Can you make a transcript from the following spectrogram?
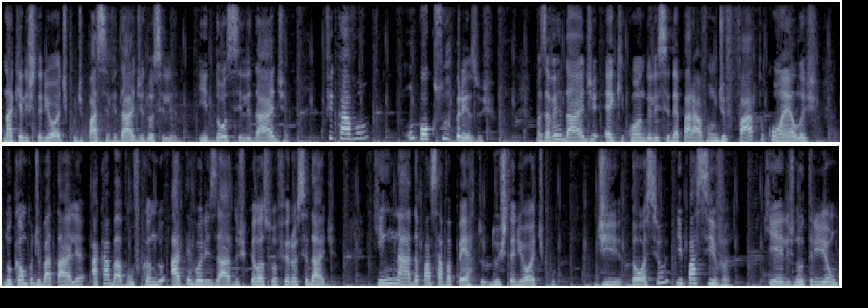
naquele estereótipo de passividade e docilidade, ficavam um pouco surpresos. Mas a verdade é que quando eles se deparavam de fato com elas no campo de batalha, acabavam ficando aterrorizados pela sua ferocidade que em nada passava perto do estereótipo de dócil e passiva que eles nutriam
